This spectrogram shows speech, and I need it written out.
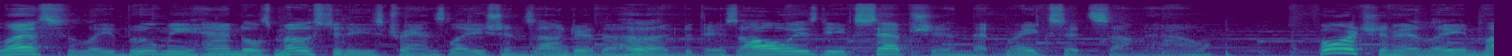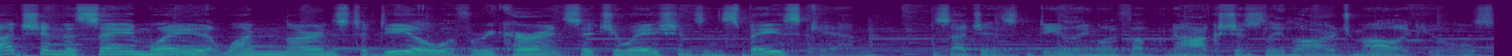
Blissfully, Boomi handles most of these translations under the hood, but there's always the exception that breaks it somehow. Fortunately, much in the same way that one learns to deal with recurrent situations in SpaceChem, such as dealing with obnoxiously large molecules,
